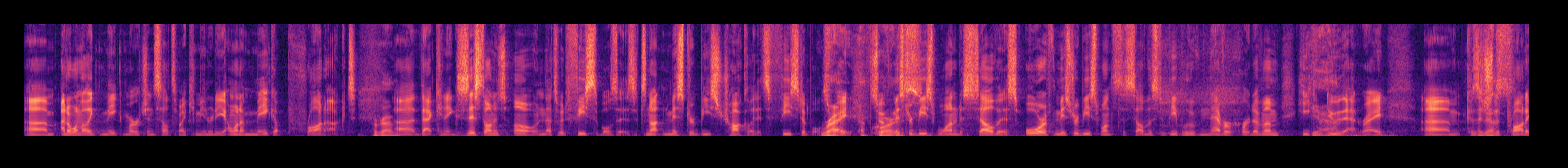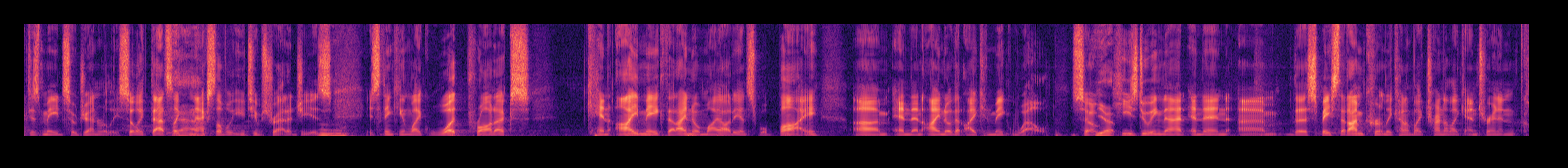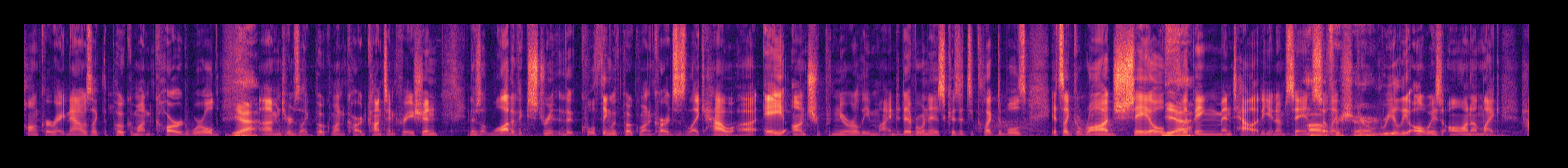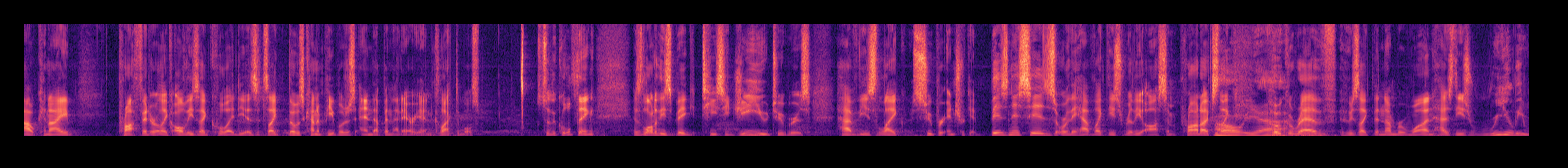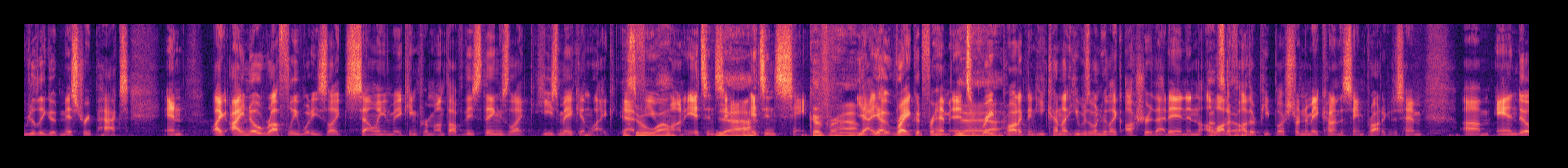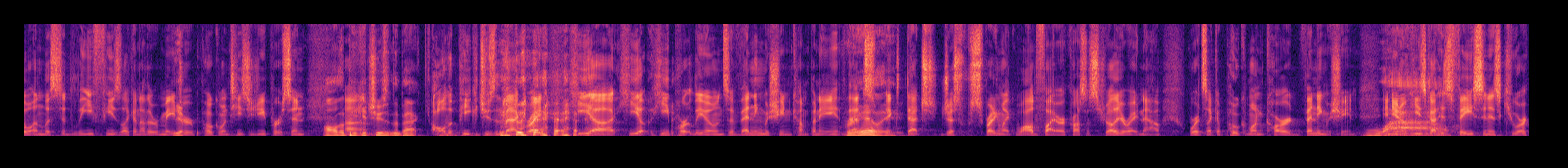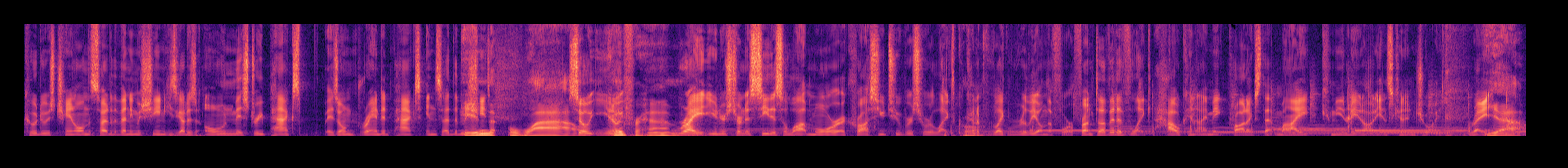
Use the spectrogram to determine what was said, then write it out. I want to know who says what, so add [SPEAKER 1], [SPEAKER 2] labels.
[SPEAKER 1] um, I don't want to like make merch and sell to my community. I want to make a product
[SPEAKER 2] Okay.
[SPEAKER 1] uh, that can exist on its own. That's what Feastables is. It's not Mr. Beast chocolate. It's Feastables,
[SPEAKER 2] Right,
[SPEAKER 1] right? so
[SPEAKER 2] course.
[SPEAKER 1] if Mr. Beast wanted to sell this, or if Mr. Beast wants to sell this to people who've never heard of him, he can
[SPEAKER 2] Yeah.
[SPEAKER 1] do that, right? Because it's just the product is made so generally. So like that's like
[SPEAKER 2] Yeah. Mm-hmm.
[SPEAKER 1] next level YouTube strategy is is thinking like what products can I make that I know my audience will buy, um, and then I know that I can make well. So
[SPEAKER 2] Yep.
[SPEAKER 1] he's doing that, and then um, the space that I'm currently kind of like trying to like enter in and conquer right now is like the Pokemon card world.
[SPEAKER 2] Yeah.
[SPEAKER 1] Um, in terms of like Pokemon card content creation, and there's a lot of extreme. The cool thing with Pokemon cards is like how uh, a entrepreneurially minded everyone is because it's a collectibles. It's like garage sale
[SPEAKER 2] Yeah.
[SPEAKER 1] flipping mentality. You know what I'm saying?
[SPEAKER 2] Oh,
[SPEAKER 1] so like
[SPEAKER 2] sure.
[SPEAKER 1] you're really always on on like how can I profit or like all these like cool ideas. It's like those kind of people just end up in that area in collectibles. So the cool thing is a lot of these big TCG YouTubers have these like super intricate businesses or they have like these really awesome products. Like
[SPEAKER 2] Oh, yeah.
[SPEAKER 1] Pokerev, who's like the number one, has these really, really good mystery packs. And like I know roughly what he's like selling and making per month off of these things. Like he's making like
[SPEAKER 2] He's well?
[SPEAKER 1] money. It's insane.
[SPEAKER 2] Yeah?
[SPEAKER 1] It's insane.
[SPEAKER 2] Good for him.
[SPEAKER 1] Yeah, yeah, right. Good for him. And it's a great
[SPEAKER 2] yeah.
[SPEAKER 1] product. And he kind of he was the one who like ushered that in. And a lot of
[SPEAKER 2] dope.
[SPEAKER 1] other people are starting to make kind of the same product as him. Um, Ando Unlisted Leaf, he's like another major Pokemon TCG person.
[SPEAKER 2] All the
[SPEAKER 1] Um,
[SPEAKER 2] Pikachu's in the back.
[SPEAKER 1] all the Pikachu's in the back, right? he uh, he he partly owns a vending machine company that's
[SPEAKER 2] Really?
[SPEAKER 1] that's just spreading like wildfire across Australia right now, where it's like a Pokemon card vending machine. And you know, he's got his face and his QR code to his channel on the side of the vending machine. He's got his own mystery packs, his own branded packs inside the
[SPEAKER 2] In
[SPEAKER 1] machine.
[SPEAKER 2] the, wow.
[SPEAKER 1] So you know,
[SPEAKER 2] good for him.
[SPEAKER 1] right? You're starting to see this a lot more across YouTubers who are like
[SPEAKER 2] cool.
[SPEAKER 1] kind of like really on the forefront of it, of like how can I make products that my community and audience can enjoy, right?
[SPEAKER 2] Yeah.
